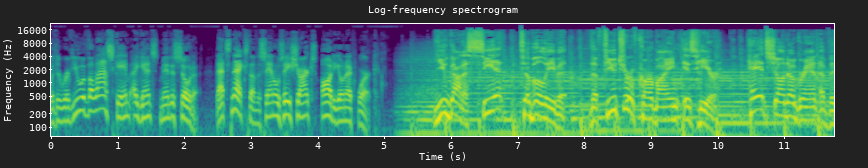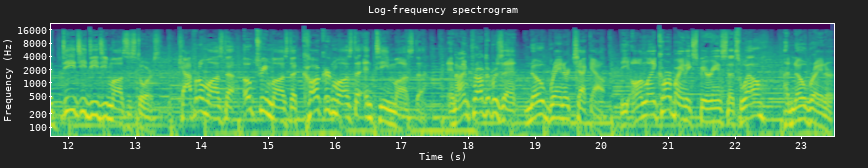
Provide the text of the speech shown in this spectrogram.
with a review of the last game against Minnesota. That's next on the San Jose Sharks Audio Network. You gotta see it to believe it. The future of car buying is here. Hey, it's Shondell Grant of the DGDG Mazda stores. Capital Mazda, Oak Tree Mazda, Concord Mazda, and Team Mazda. And I'm proud to present No Brainer Checkout, the online car buying experience that's, well, a no brainer.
